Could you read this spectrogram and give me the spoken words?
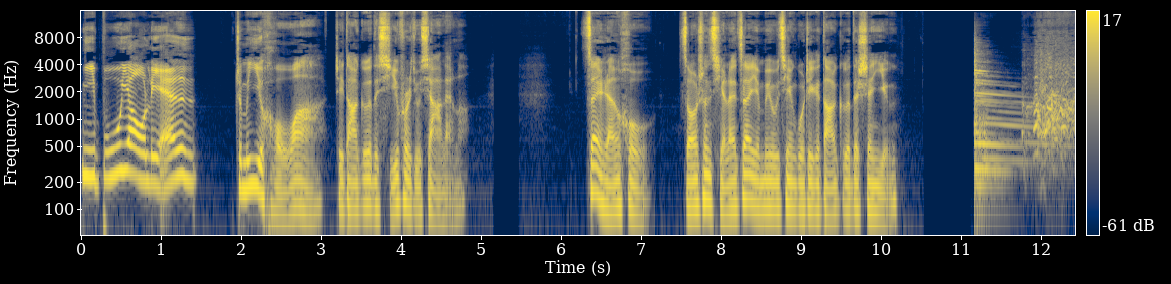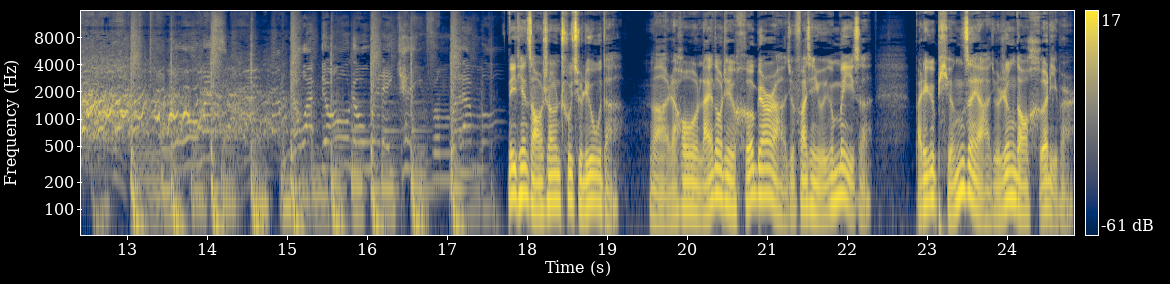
你不要脸！”这么一吼啊，这大哥的媳妇儿就下来了。再然后，早上起来再也没有见过这个大哥的身影。那天早上出去溜达啊，然后来到这个河边啊，就发现有一个妹子，把这个瓶子呀就扔到河里边，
